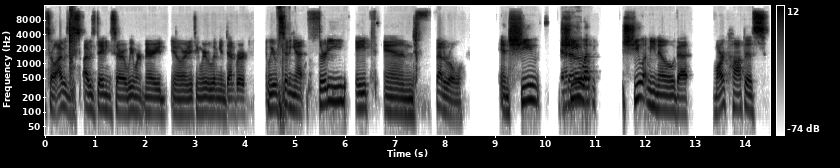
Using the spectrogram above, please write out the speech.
so i was i was dating sarah we weren't married you know or anything we were living in denver and we were sitting at 38th and federal and she she let she let me know that mark hoppus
